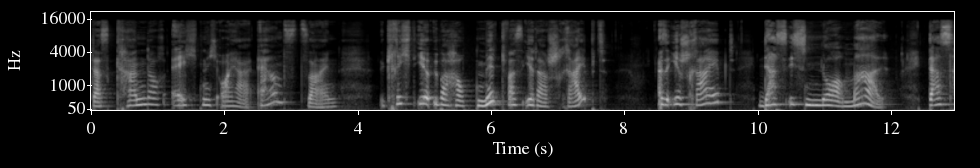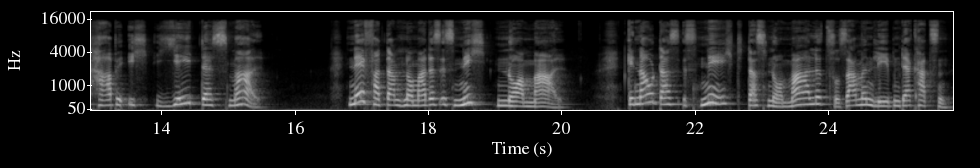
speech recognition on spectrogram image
Das kann doch echt nicht euer Ernst sein. Kriegt ihr überhaupt mit, was ihr da schreibt? Also ihr schreibt, das ist normal. Das habe ich jedes Mal. Nee, verdammt normal, das ist nicht normal. Genau das ist nicht das normale Zusammenleben der Katzen.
